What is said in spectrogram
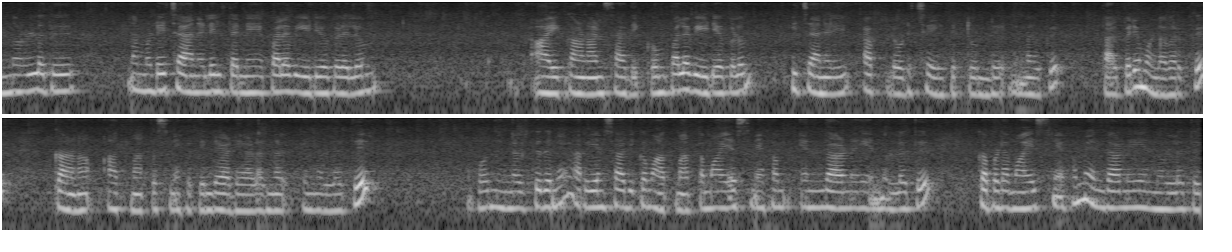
എന്നുള്ളത് നമ്മുടെ ചാനലിൽ തന്നെ പല വീഡിയോകളിലും ആയി കാണാൻ സാധിക്കും. പല വീഡിയോകളും ഈ ചാനലിൽ അപ്ലോഡ് ചെയ്തിട്ടുണ്ട്. നിങ്ങൾക്ക് താല്പര്യമുള്ളവർക്ക് കാണാം. ആത്മാർത്ഥ സ്നേഹത്തിന്റെ അടയാളങ്ങൾ എന്നുള്ളത്. അപ്പോൾ നിങ്ങൾക്ക് തന്നെ അറിയാൻ സാധിക്കും ആത്മാർത്ഥമായ സ്നേഹം എന്താണ് എന്നുള്ളത്. കപടമായ സ്നേഹം എന്താണ് എന്നുള്ളത്.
